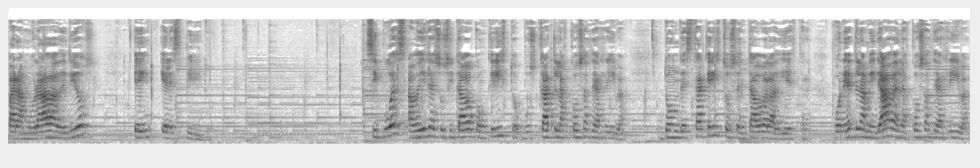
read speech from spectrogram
para morada de Dios en el Espíritu. Si pues habéis resucitado con Cristo, buscad las cosas de arriba, donde está Cristo sentado a la diestra. Poned la mirada en las cosas de arriba,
